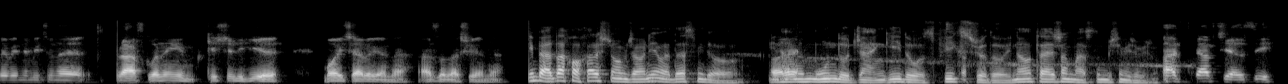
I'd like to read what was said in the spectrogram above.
ببینه می‌تونه رفت کنه این کشیدگی مایچه رو یا نه از یا نه. این بعد آخرش جام جهانی هم دست میده. این آره. همه موند و جنگید و فیکس شد و اینا تهش هم مصدوم میشه میره بیرون. چلسی.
